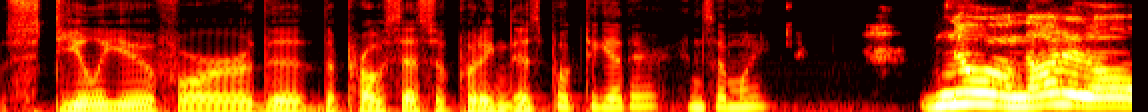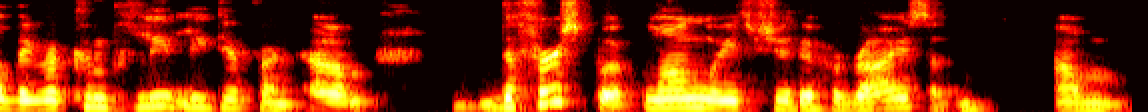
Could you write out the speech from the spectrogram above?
steel you for the the process of putting this book together in some way? No, not at all. They were completely different. Um, the first book, Long Way to the Horizon, um,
